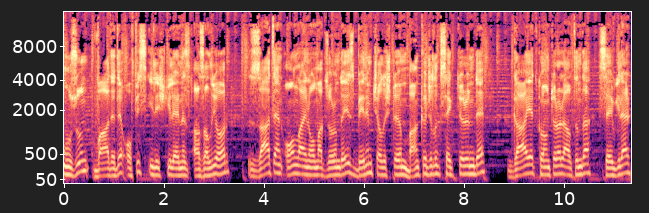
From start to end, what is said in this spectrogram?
uzun vadede ofis ilişkileriniz azalıyor. Zaten online olmak zorundayız. Benim çalıştığım bankacılık sektöründe gayet kontrol altında sevgiler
